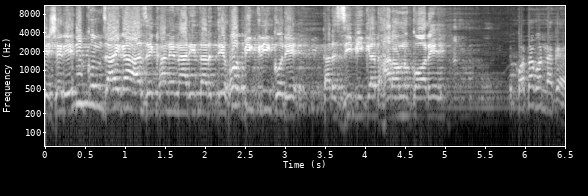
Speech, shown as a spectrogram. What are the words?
দেশের এরকম জায়গা যেখানে নারী তার দেহ বিক্রি করে, তার জীবিকা ধারণ করে। কথা বল না কে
